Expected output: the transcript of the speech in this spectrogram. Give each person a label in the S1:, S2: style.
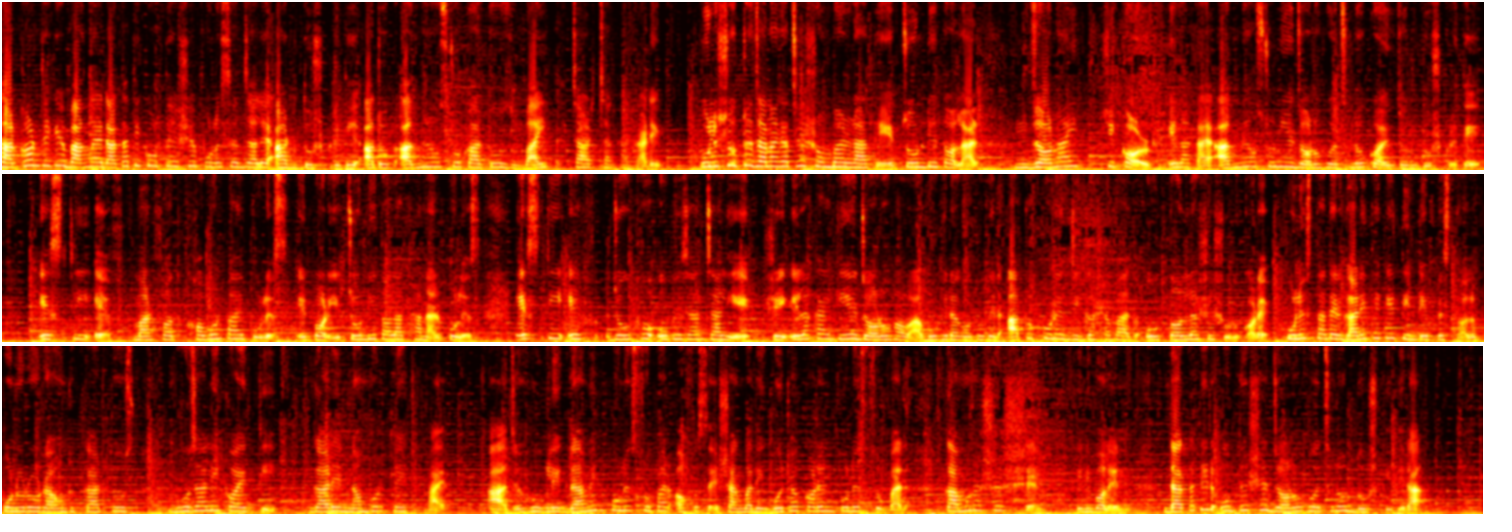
S1: ঝাড়খণ্ড থেকে বাংলায় ডাকাতি করতে এসে পুলিশের জালে আট দুষ্কৃতী। আটক আগ্নেয়াস্ত্র, কার্তুজ, বাইক, চার চাকা, গাড়ি। পুলিশ সূত্রে জানা গেছে, সোমবার রাতে চণ্ডীতলার জনাই চিকর্ড এলাকায় আগ্নেয়াস্ত্র নিয়ে জড়ো হয়েছিল কয়েকজন দুষ্কৃতী। এসটিএফ। মারফত খবর পায় পুলিশ। এরপরই চণ্ডীতলা থানার পুলিশ। এসটিএফ যৌথ অভিযান চালিয়ে সেই এলাকায় গিয়ে জড়ো হওয়া বহিরাগতদের আটক করে জিজ্ঞাসাবাদ ও তল্লাশি শুরু করে। পুলিশ তাদের গাড়ি থেকে তিনটি পিস্তল, পনেরো রাউন্ড কার্তুস ভোজালি কয়েকটি গাড়ির নম্বর প্লেট পায়। আজ হুগলি গ্রামীণ পুলিশ সুপার অফিসে সাংবাদিক বৈঠক করেন পুলিশ সুপার কামনাশের সেন। তিনি বলেন, ডাকাতির উদ্দেশ্যে জড়ো হয়েছিল দুষ্কৃতীরা।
